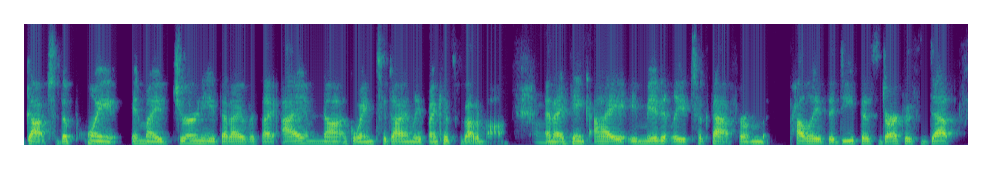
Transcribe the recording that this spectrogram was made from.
got to the point in my journey that I was like, I am not going to die and leave my kids without a mom. Oh. And I oh. think I immediately took that from probably the deepest, darkest depths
